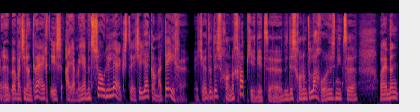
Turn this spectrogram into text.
eh, wat je dan krijgt is, ah ja, maar jij bent zo relaxed, weet je. Jij kan daar tegen, weet je. Dat is gewoon een grapje, dit. eh, dit is gewoon om te lachen, hoor. Is niet, eh, Maar dan,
